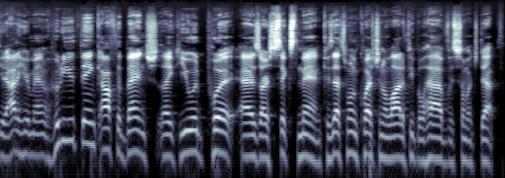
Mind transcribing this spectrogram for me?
get out of here, man, who do you think off the bench, like you would put as our sixth man? Because that's one question a lot of people have with so much depth.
